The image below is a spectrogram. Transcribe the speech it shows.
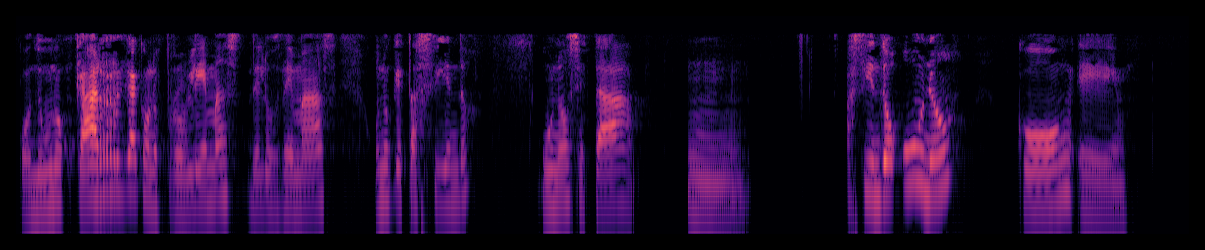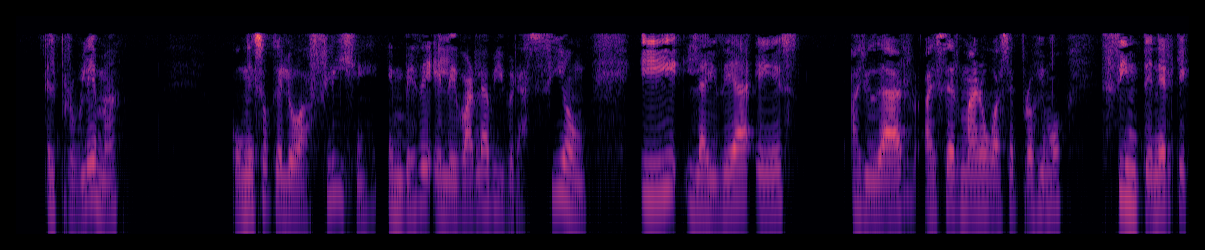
Cuando uno carga con los problemas de los demás, uno que está haciendo, uno se está mm, haciendo uno con eh, el problema, con eso que lo aflige, en vez de elevar la vibración. Y la idea es ayudar a ese hermano o a ese prójimo sin tener que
